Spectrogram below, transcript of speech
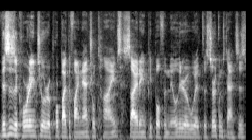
This is according to a report by the Financial Times, citing people familiar with the circumstances.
